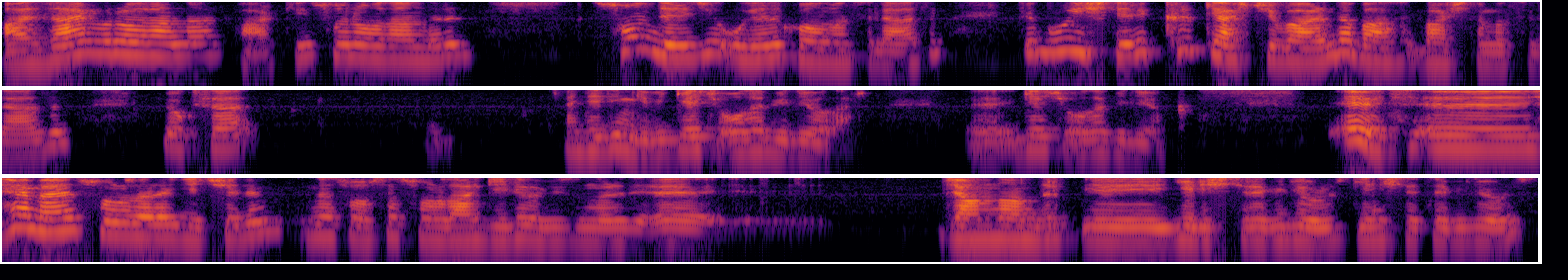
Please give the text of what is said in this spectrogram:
Alzheimer olanlar, Parkinson olanların son derece uyanık olması lazım. Ve bu işleri 40 yaş civarında başlaması lazım. Yoksa dediğim gibi geç olabiliyorlar. Geç olabiliyor. Evet, hemen sorulara geçelim. Nasıl olsa sorular geliyor, biz bunları canlandırıp geliştirebiliyoruz, genişletebiliyoruz.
